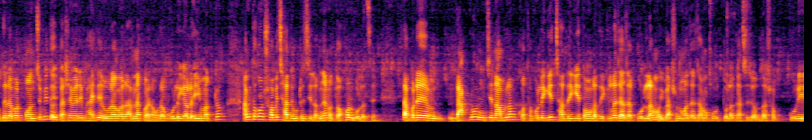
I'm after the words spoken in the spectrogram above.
ওদের আবার পঞ্চমী তো, ওই পাশে বাড়ি ভাইদের, ওরা আবার রান্না করে ওরা বলে গেল এইমাত্র, আমি তখন সবে ছাদে উঠেছিলাম, জানো? তখন বলেছে। তারপরে ডাকলো, নিচে নামলাম, কথা বলে গিয়ে ছাদে গিয়ে তোমরা দেখলে যা যা করলাম, ওই বাসন মাজা জামা কাপড় তোলা, গাছে জলদা সব করে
